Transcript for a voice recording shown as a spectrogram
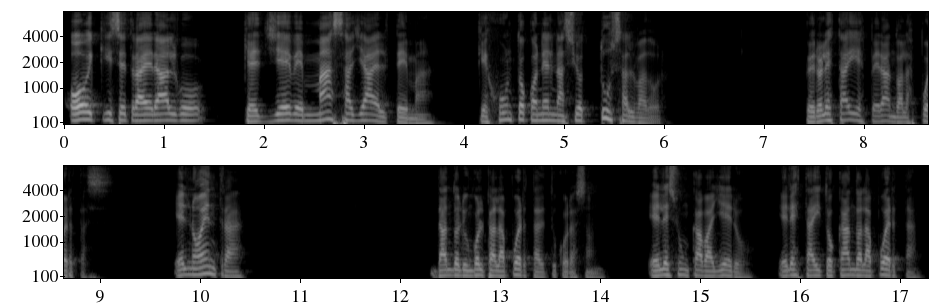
hoy quise traer algo que lleve más allá el tema, que junto con él nació tu Salvador. Pero Él está ahí esperando a las puertas. Él no entra dándole un golpe a la puerta de tu corazón. Él es un caballero. Él está ahí tocando a la puerta.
